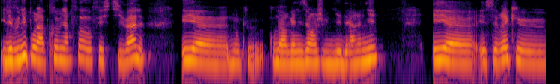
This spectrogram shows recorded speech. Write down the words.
il est venu pour la première fois au festival et euh, donc qu'on a organisé en juillet dernier. Et, c'est vrai que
